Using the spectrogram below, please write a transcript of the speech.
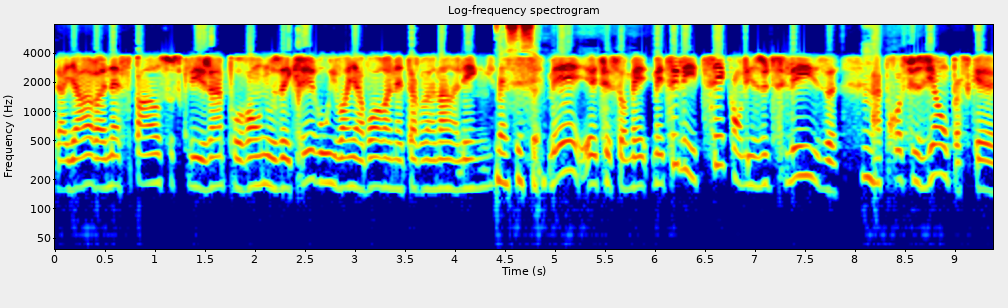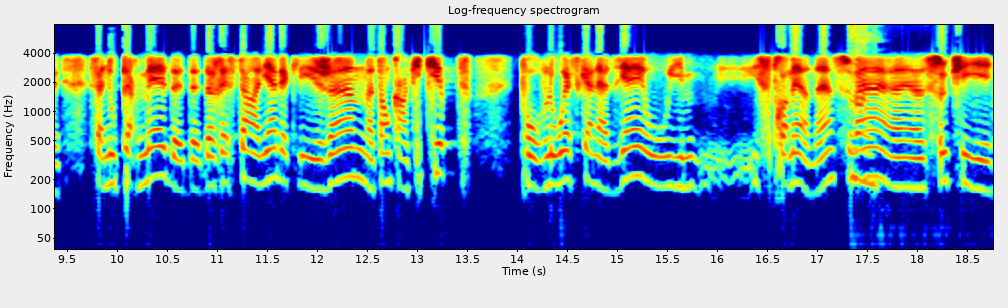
D'ailleurs, un espace où ce que les gens pourront nous écrire où il va y avoir un intervenant en ligne. Ben, c'est ça. Mais euh, c'est ça. Mais, mais tu sais, les tics, on les utilise hmm. à profusion parce que ça nous permet de, de, de, rester en lien avec les jeunes, mettons, quand ils quittent pour l'Ouest canadien où ils, se promènent. Hein? Souvent, euh, ceux qui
